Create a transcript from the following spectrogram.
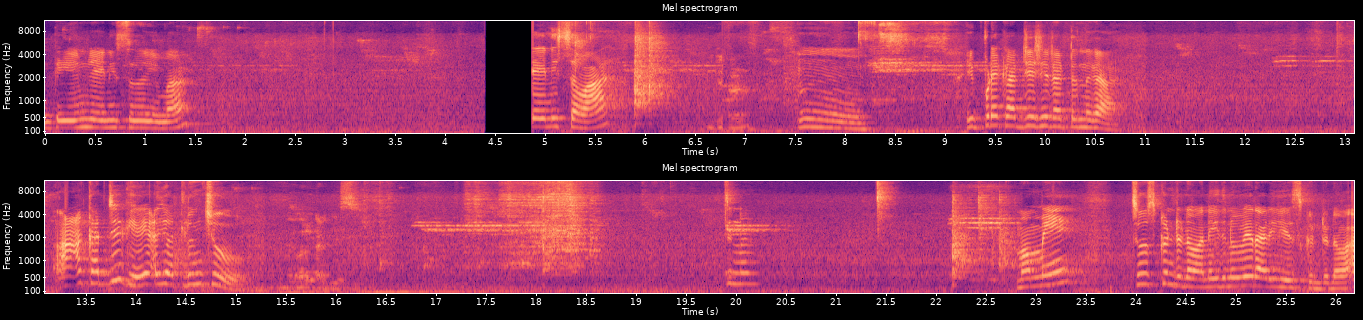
ఇంకా ఏం చేయనిస్తుందో ఈమె మ్మ్. ఇప్పుడే కట్ చేసేటట్టుందిగా. ఆ, కట్ చేయకే. అది అట్లుంచు. మమ్మీ చూసుకుంటున్నావా? ఇది నువ్వే రెడీ చేసుకుంటున్నావా?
